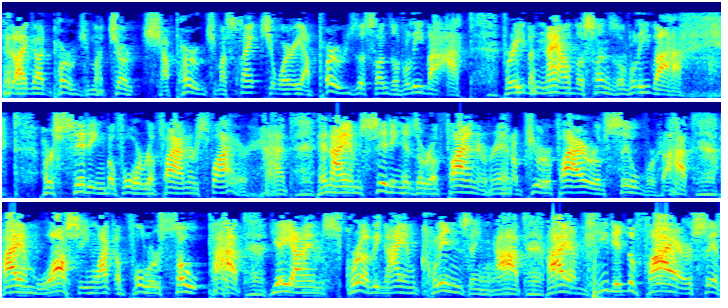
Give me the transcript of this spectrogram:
that I got purged my church. I purged my sanctuary. I purged the sons of Levi. For even now the sons of Levi are sitting before a refiner's fire. And I am sitting as a refiner and a purifier of silver. I am washing like a fuller's soap. Yea, I am scrubbing. I am cleansing. I have heated the fire, says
